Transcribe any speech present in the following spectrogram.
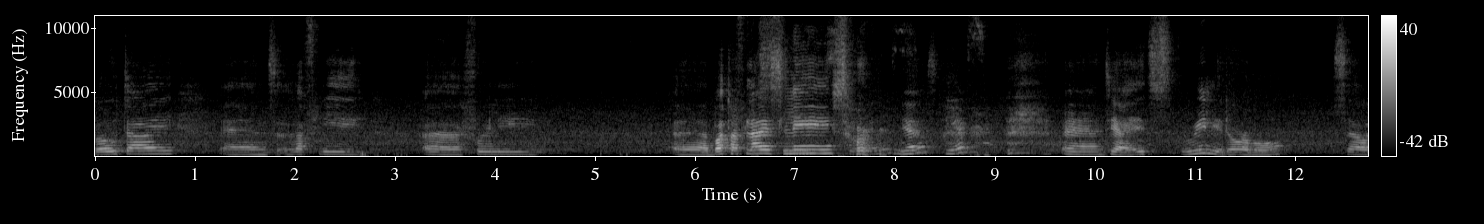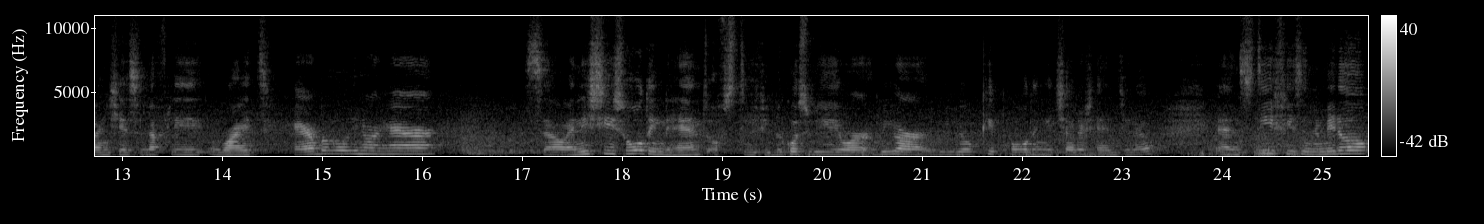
bow tie and lovely uh, frilly uh, butterfly sleeves. Yes. yes. yes. and yeah, it's really adorable. So, and she has a lovely white hair bow in her hair. So, and she's holding the hand of Stevie because we are, we are, we will keep holding each other's hand, you know and Steve is in the middle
